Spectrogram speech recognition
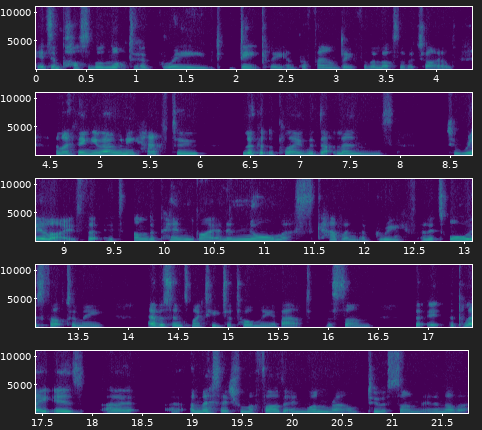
It's impossible not to have grieved deeply and profoundly for the loss of a child. And I think you only have to look at the play with that lens to realize that it's underpinned by an enormous cavern of grief. And it's always felt to me, ever since my teacher told me about the son, that it, the play is a, a message from a father in one realm to a son in another.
